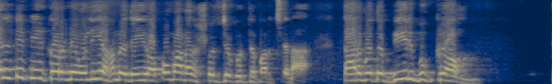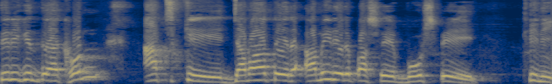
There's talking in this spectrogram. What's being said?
এলডিপির কারণে অলি আহমেদ এই অপমান আর সহ্য করতে পারছে না। তার মতো বীর বুক্রম, তিনি কিন্তু এখন আজকে জামাতের আমিরের পাশে বসে তিনি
